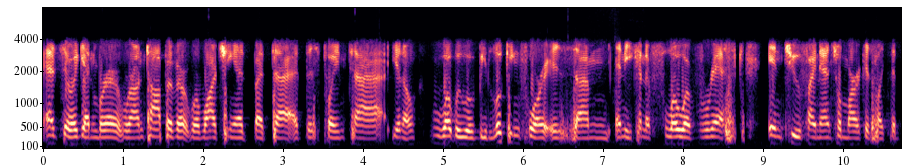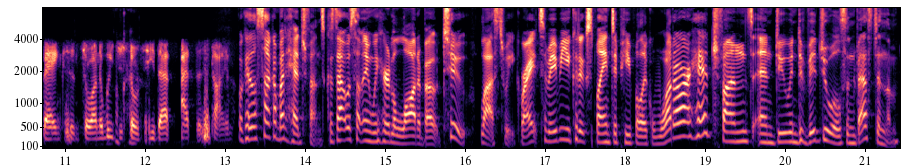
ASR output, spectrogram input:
And so again, we're we're on top of it. We're watching it, but uh, at this point, uh, you know, what we will be looking for is um, any kind of flow of risk into financial markets like the banks and so on. And we just okay. don't see that at this time. Okay, let's talk about hedge funds because that was something we heard a lot about too last week, right? So maybe you could explain to people like what are hedge funds and do individuals invest in them?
